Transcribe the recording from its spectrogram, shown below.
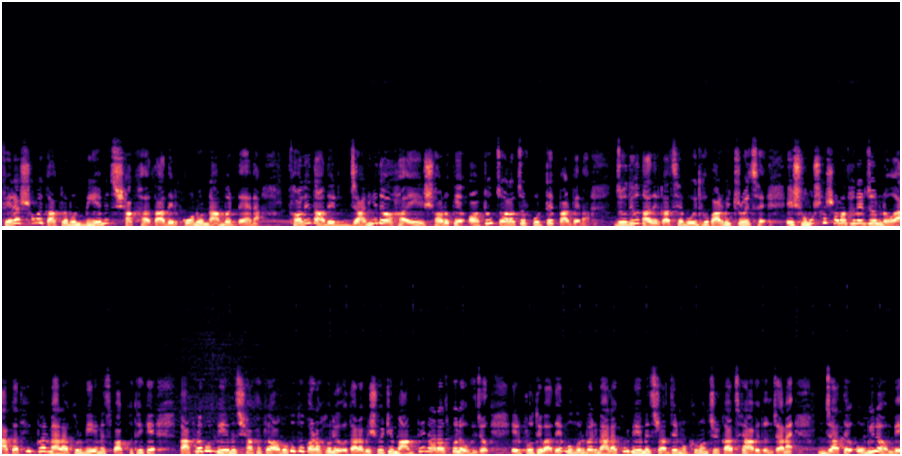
ফেরার সময় কাঁকড়াবন বিএমএস শাখা তাদের কোনো নাম্বার দেয় না। ফলে তাদের জানিয়ে দেওয়া হয়, এই সড়কে অটো চলাচল করতে পারবে না। যদিও তাদের কাছে বৈধ পারমিট রয়েছে। এই সমস্যার সমাধানের জন্য একাধিকবার মেলাঘর বিএমএস পক্ষ থেকে কাঁকড়াবন বিএমএস শাখাকে অবগত করা হলেও তারা বিষয়টি মানতে নারাজ বলে অভিযোগ। এর প্রতিবাদে মঙ্গলবার মেলাঘর বিএমএস রাজ্যের মুখ্যমন্ত্রীর কাছে আবেদন জানায়। যাতে অবিলম্বে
